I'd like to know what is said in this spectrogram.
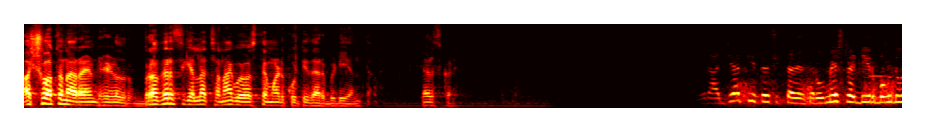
ಅಶ್ವತ್ಥ ನಾರಾಯಣ್ ಹೇಳಿದ್ರು, ಬ್ರದರ್ಸ್ಗೆಲ್ಲ ಚೆನ್ನಾಗಿ ವ್ಯವಸ್ಥೆ ಮಾಡಿಕೊಟ್ಟಿದ್ದಾರೆ ಬಿಡಿ ಅಂತ. ಕೇಳಿಸ್ಕೊಳ್ಳಿ. ರಾಜ್ಯಾತೀತ ಸಿಗ್ತದೆ ಸರ್. ಉಮೇಶ್ ರೆಡ್ಡಿ ಇರಬಹುದು.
